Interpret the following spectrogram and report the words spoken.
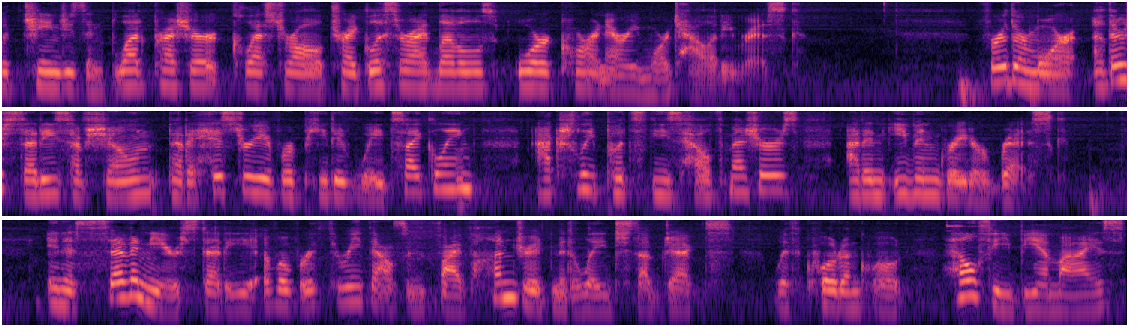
with changes in blood pressure, cholesterol, triglyceride levels, or coronary mortality risk. Furthermore, other studies have shown that a history of repeated weight cycling actually puts these health measures at an even greater risk. In a seven year study of over 3,500 middle aged subjects with quote unquote healthy BMIs,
